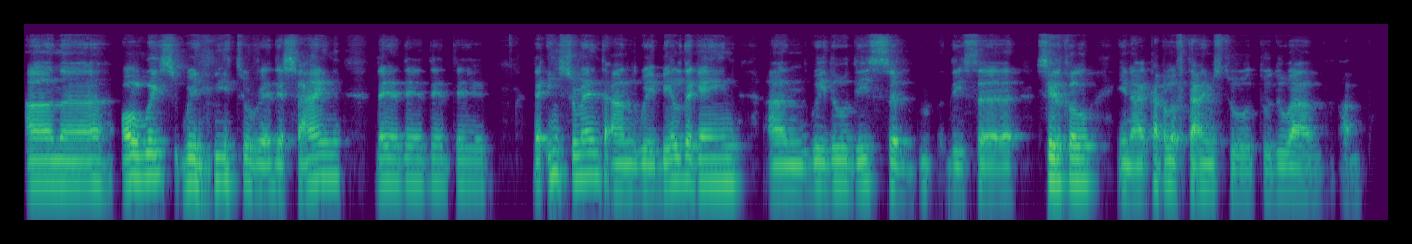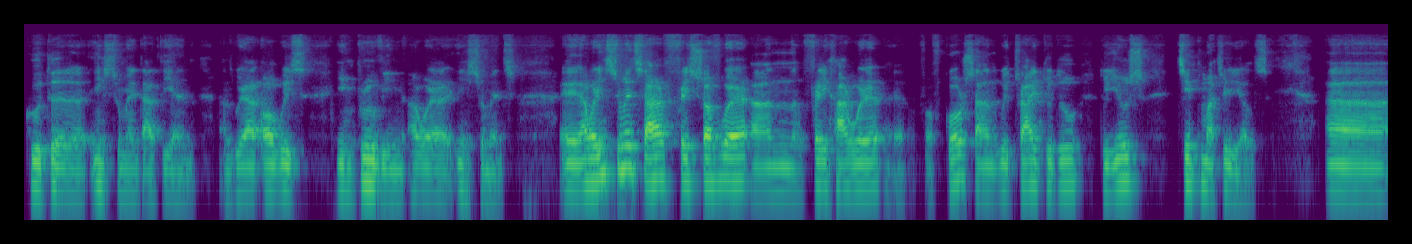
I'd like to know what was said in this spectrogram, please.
And uh, always we need to redesign the, the, the, the, the instrument and we build again and we do this uh, this uh, circle in a couple of times to to do a, a good uh, instrument at the end. And we are always improving our instruments. Uh, our instruments are free software and free hardware uh, of course and we try to do to use cheap materials uh,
